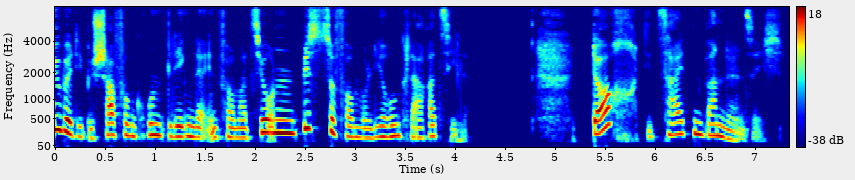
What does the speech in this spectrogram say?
über die Beschaffung grundlegender Informationen bis zur Formulierung klarer Ziele. Doch die Zeiten wandeln sich.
